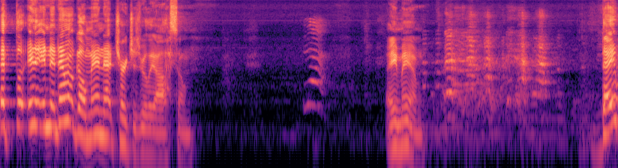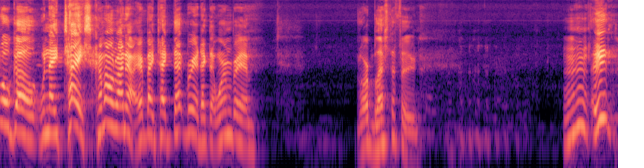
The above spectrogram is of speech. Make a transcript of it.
At the, and, and they don't go, man, that church is really awesome. Amen. they will go, when they taste, come on right now, everybody take that bread, take that warm bread. Lord bless the food. Mm-hmm, eat.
